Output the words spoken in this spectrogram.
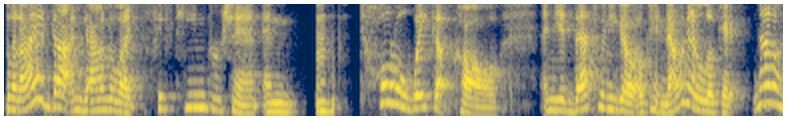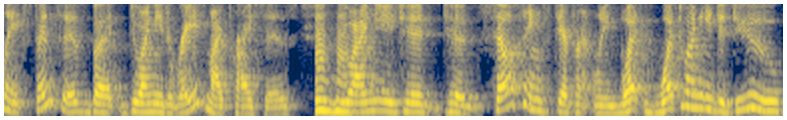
but I had gotten down to like 15% and mm-hmm. total wake up call. And yet that's when you go, okay, now we got to look at not only expenses, but do I need to raise my prices? Mm-hmm. Do I need to to sell things differently? What what do I need to do?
